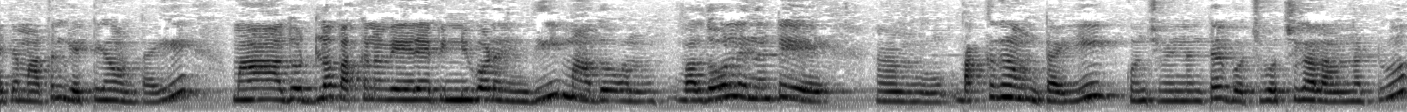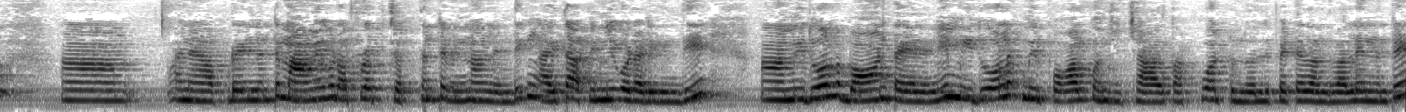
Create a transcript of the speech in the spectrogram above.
అయితే మాత్రం గట్టిగా ఉంటాయి. మా దొడ్లో పక్కన వేరే పిన్ని కూడా ఉంది. మా దో వాళ్ళ దోళ్ళు ఏంటంటే బక్కగా ఉంటాయి. కొంచెం ఏంటంటే బొచ్చు బొచ్చుగా అలా ఉన్నట్టు. అని అప్పుడు ఏంటంటే మామయ్య కూడా అప్పుడప్పుడు చెప్తుంటే విన్నానులేండి. అయితే ఆ పిన్ని కూడా అడిగింది మీ దోళ్ళు బాగుంటాయని. మీ దోళ్ళకి మీరు పాలు కొంచెం చాలా తక్కువ అట్టుంది వదిలిపెట్టేది. అందువల్ల ఏంటంటే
